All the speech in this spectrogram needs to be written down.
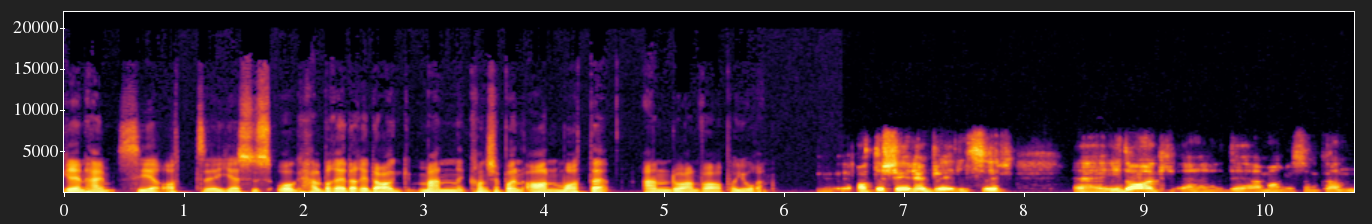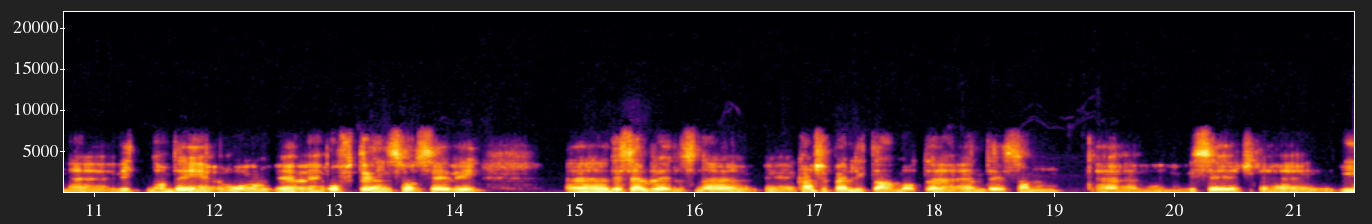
Grindheim sier at Jesus òg helbreder i dag, men kanskje på en annen måte enn da han var på jorden. At det skjer helbredelser eh, i dag, eh, det er mange som kan eh, vitne om det. Og eh, ofte så ser vi eh, disse helbredelsene eh, kanskje på en litt annen måte enn det som vi ser i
